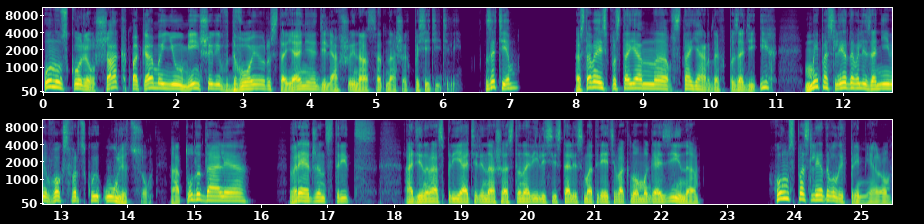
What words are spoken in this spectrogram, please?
Он ускорил шаг, пока мы не уменьшили вдвое расстояние, отделявшее нас от наших посетителей. Затем, оставаясь постоянно в стоярдах позади их, мы последовали за ними в Оксфордскую улицу, оттуда далее в Реджент-стрит. Один раз приятели наши остановились и стали смотреть в окно магазина. Холмс последовал их примеру.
